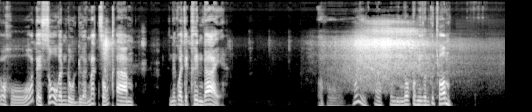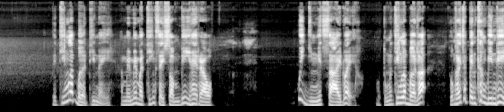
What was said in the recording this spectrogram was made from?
โอ้โห แต่สู้กันดูเดือดมากสงคราม นึกว่าจะขึ้นได้ โอ้โหเฮ้ยอะเครื่องบินรบก็มีคุณผู้ชม ไปทิ้งระเบิดที่ไหนทำไมไม่มาทิ้งใส่ซอมบี้ให้เราวิยิงมิดไซล์ด้วย ตรงนั้นทิ้งระเบิดละสงสัยจะเป็นเครื่องบินที่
